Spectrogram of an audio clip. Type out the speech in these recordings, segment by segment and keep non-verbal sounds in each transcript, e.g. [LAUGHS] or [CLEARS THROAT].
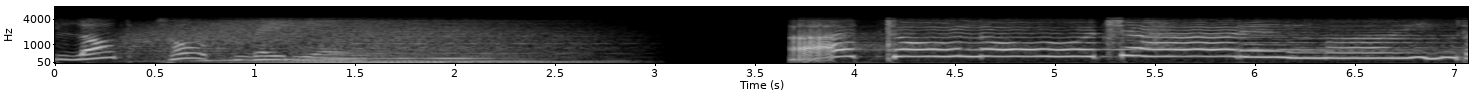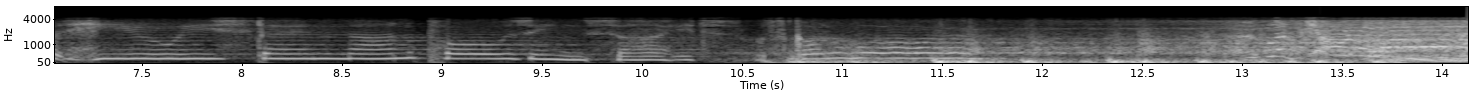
Blog Talk Radio. I don't know what you had in mind, but here we stand on opposing sides. Let's go to war. Let's go to war!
